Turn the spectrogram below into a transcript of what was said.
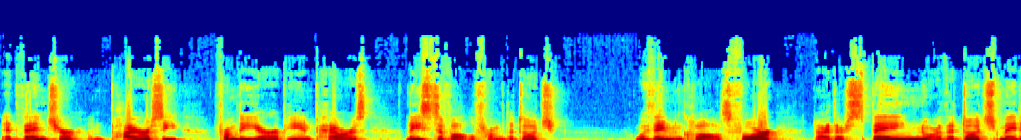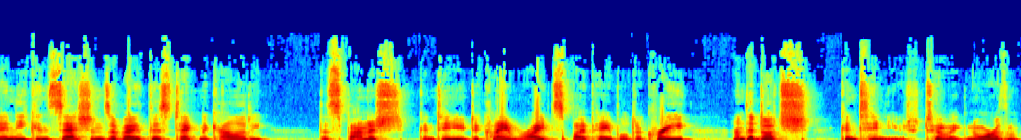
adventure, and piracy from the European powers, least of all from the Dutch. Within Clause 4, neither Spain nor the Dutch made any concessions about this technicality. The Spanish continued to claim rights by papal decree, and the Dutch continued to ignore them.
